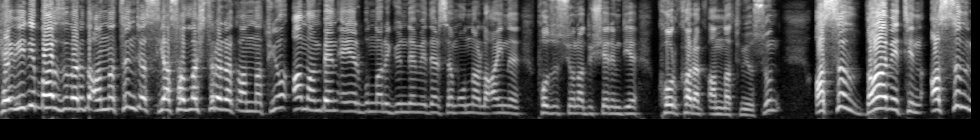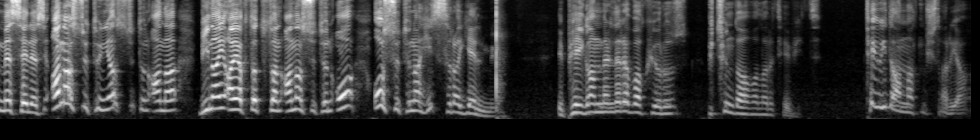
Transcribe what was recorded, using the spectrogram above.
Tevhidi bazıları da anlatınca siyasallaştırarak anlatıyor. Aman ben eğer bunları gündem edersem onlarla aynı pozisyona düşerim diye korkarak anlatmıyorsun. Asıl davetin asıl meselesi ana sütün ya sütün ana binayı ayakta tutan ana sütün o o sütuna hiç sıra gelmiyor. E, peygamberlere bakıyoruz bütün davaları tevhid. Tevhidi anlatmışlar ya.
